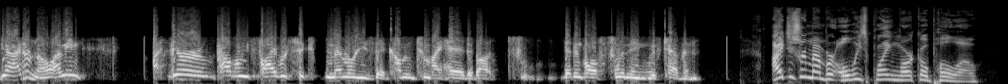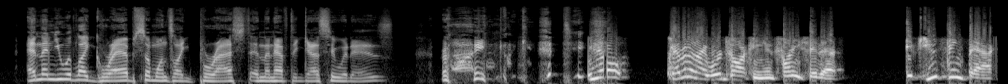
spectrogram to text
Yeah, I don't know. I mean, I, there are probably five or six memories that come to my head about that involve swimming with Kevin. I just remember always playing Marco Polo, and then you would like grab someone's like breast and then have to guess who it is. Or like, You know, Kevin and I were talking. and It's funny you say that. If you think back,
